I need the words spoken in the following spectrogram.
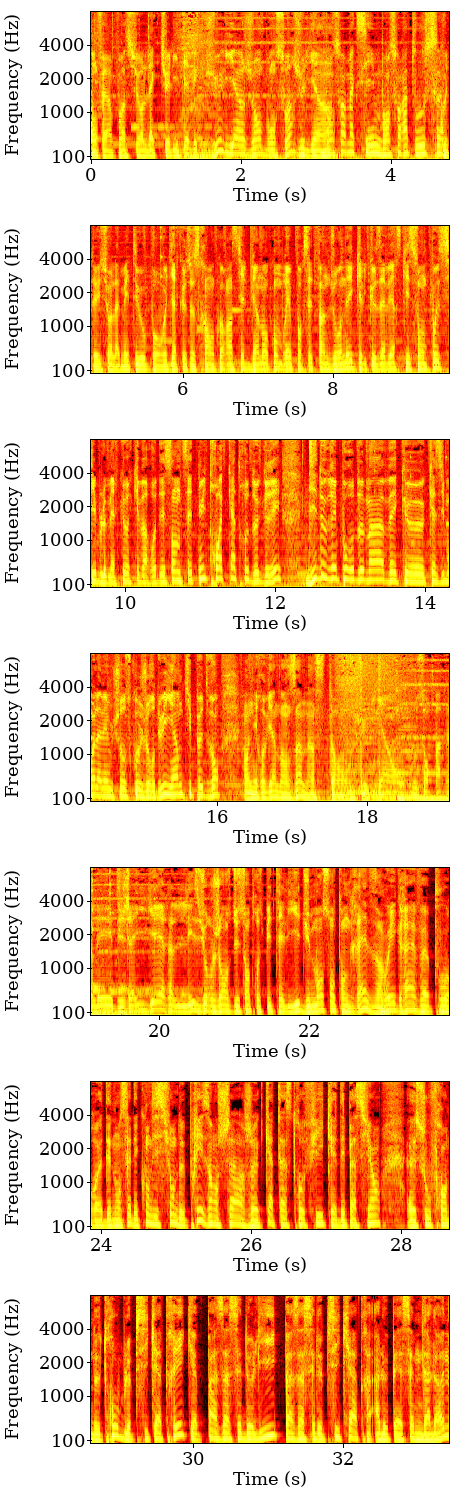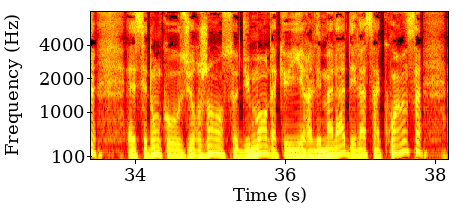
On fait un point sur l'actualité avec Julien Jean. Bonsoir Julien. Bonsoir Maxime, bonsoir à tous. Coup d'œil sur la météo pour vous dire que ce sera encore un ciel bien encombré pour cette fin de journée. Quelques averses qui sont possibles. Le mercure qui va redescendre cette nuit, 3-4 degrés. 10 degrés pour demain avec euh, quasiment la même chose qu'aujourd'hui. Un petit peu de vent. On y revient dans un instant. Julien, on vous en parlait déjà hier. Les urgences du centre hospitalier du Mans sont en grève. Oui, grève pour dénoncer des conditions de prise en charge catastrophiques des patients euh, souffrant de troubles psychiatriques pas assez de lits, pas assez de psychiatres à l'EPSM d'Alonne. Euh, c'est donc aux urgences du Mans d'accueillir les malades et là ça coince.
